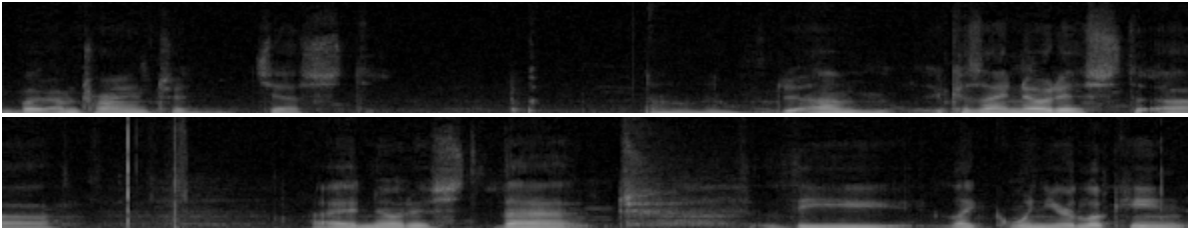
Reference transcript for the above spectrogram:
But I'm trying to just. I don't know. Um, because I noticed, uh, I noticed that the like when you're looking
